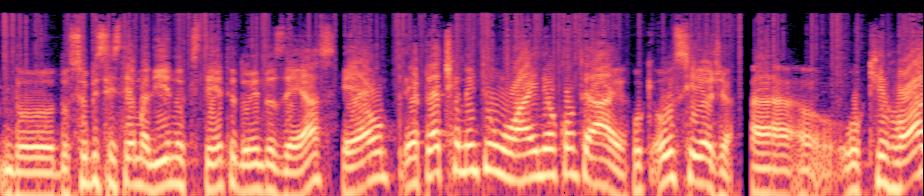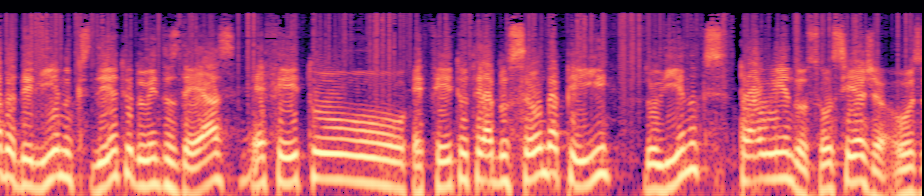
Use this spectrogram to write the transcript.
do, do subsistema Linux dentro do Windows 10, é, um, é praticamente um wine ao contrário. O ou seja, a- o que roda de Linux dentro do Windows 10 é feito, é feito tradução da API do Linux para o Windows, ou seja, os,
